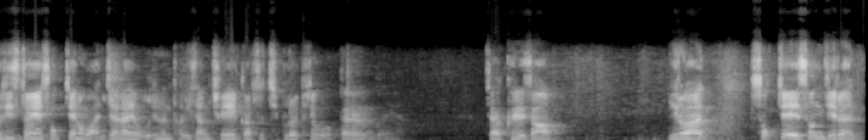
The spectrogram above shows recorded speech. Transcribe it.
그리스도의 속죄는 완전하여 우리는 더 이상 죄의 값을 지불할 필요가 없다라는 거예요. 자, 그래서 이러한 속죄의 성질은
